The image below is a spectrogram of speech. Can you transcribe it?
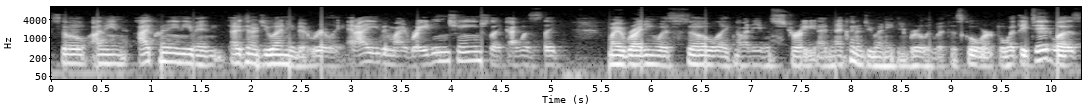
So I mean, I couldn't even I couldn't do any of it really, and I even my rating changed. Like I was like my writing was so like not even straight. I mean, I couldn't do anything really with the schoolwork. But what they did was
